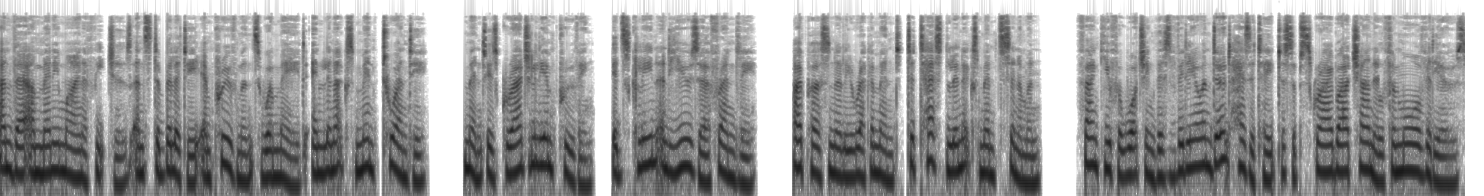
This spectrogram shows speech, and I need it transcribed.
and there are many minor features and stability improvements were made in Linux Mint 20. Mint is gradually improving, it's clean and user-friendly. I personally recommend to test Linux Mint Cinnamon. Thank you for watching this video and don't hesitate to subscribe our channel for more videos.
